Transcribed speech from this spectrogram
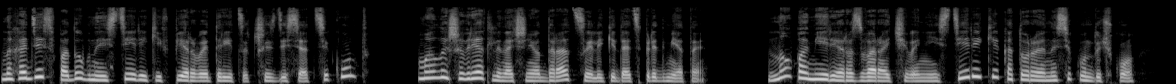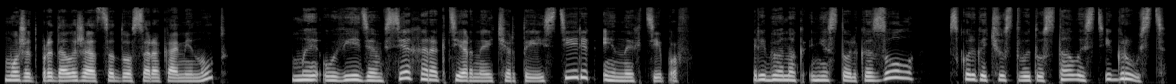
Находясь в подобной истерике в первые 30-60 секунд, малыш вряд ли начнет драться или кидать предметы. Но по мере разворачивания истерики, которая на секундочку может продолжаться до 40 минут, мы увидим все характерные черты истерик иных типов. Ребенок не столько зол, сколько чувствует усталость и грусть.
